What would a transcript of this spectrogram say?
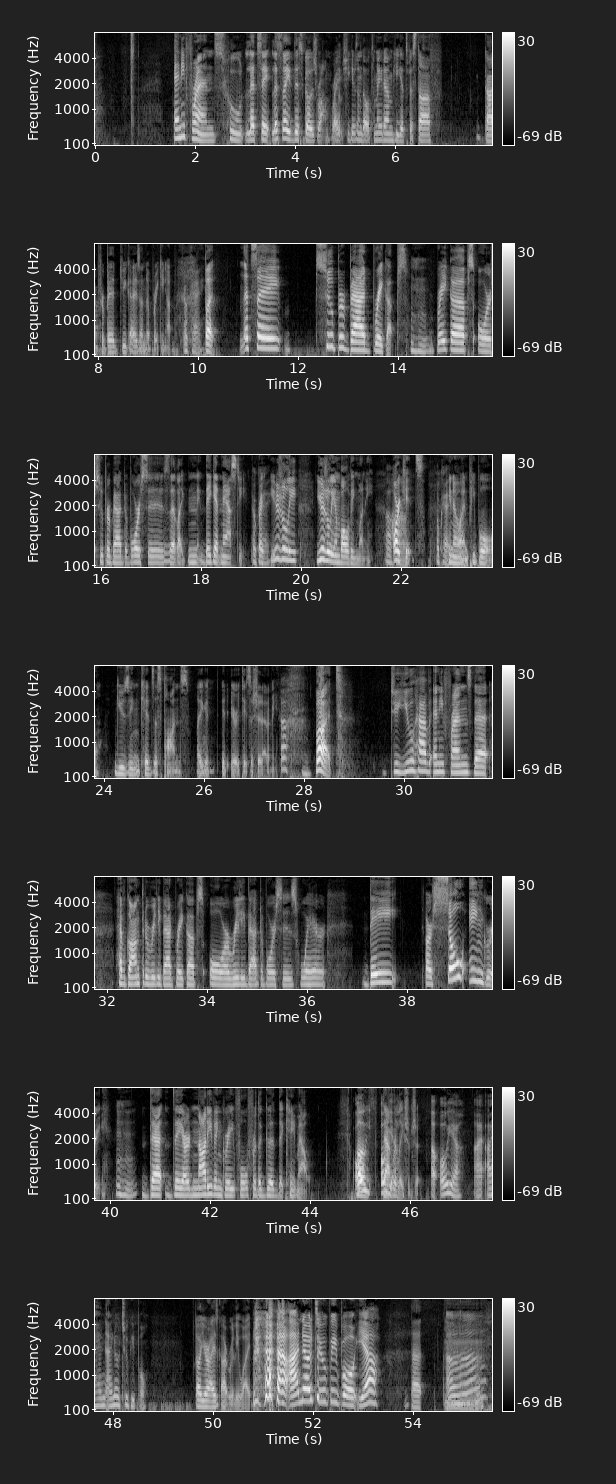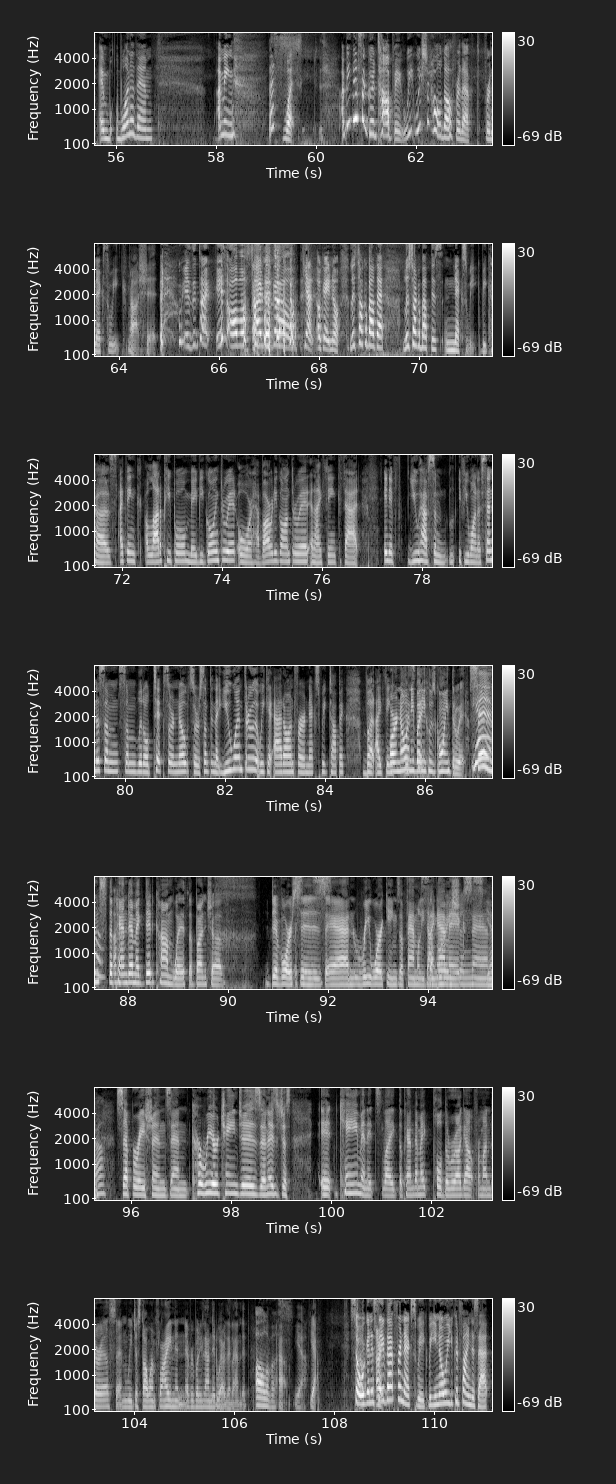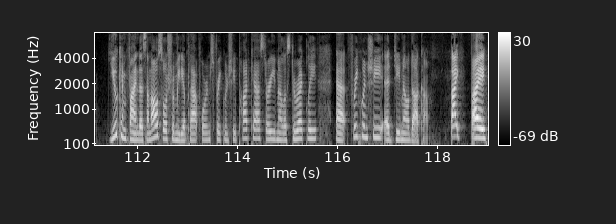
any friends who let's say let's say this goes wrong, right? She gives him the ultimatum, he gets pissed off. God forbid you guys end up breaking up. okay But let's say super bad breakups, mm-hmm. breakups or super bad divorces that like n- they get nasty, Okay. right? Usually, usually involving money or uh-huh. kids, okay you know, and people using kids as pawns. Like it, it irritates the shit out of me. Ugh. But do you have any friends that have gone through really bad breakups or really bad divorces where they are so angry mm-hmm. that they are not even grateful for the good that came out Oh, of oh, that yeah. relationship? oh, oh yeah I, I I know two people Oh, your eyes got really wide. I know two people yeah that Uh-huh. And one of them, I mean, that's What? I mean, that's a good topic. We we should hold off for that for next week. Ah, shit. Is it time? It's almost time to go. yeah. Okay. No. Let's talk about that. Let's talk about this next week because I think a lot of people may be going through it or have already gone through it, and I think that. And if you have some, if you want to send us some some little tips or notes or something that you went through that we could add on for next week topic, but I think or know anybody good. who's going through it. Yeah. Since the uh-huh. pandemic did come with a bunch of divorces and reworkings of family dynamics and yeah. separations and career changes and it's just it came and it's like the pandemic pulled the rug out from under us and we just all went flying and everybody landed where they landed. all of us. Um, yeah. Yeah. So we're gonna save right. that for next week. But you know where you could find us at. You can find us on all social media platforms, Frequency Podcast, or email us directly at frequency at gmail.com. Bye. Bye.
